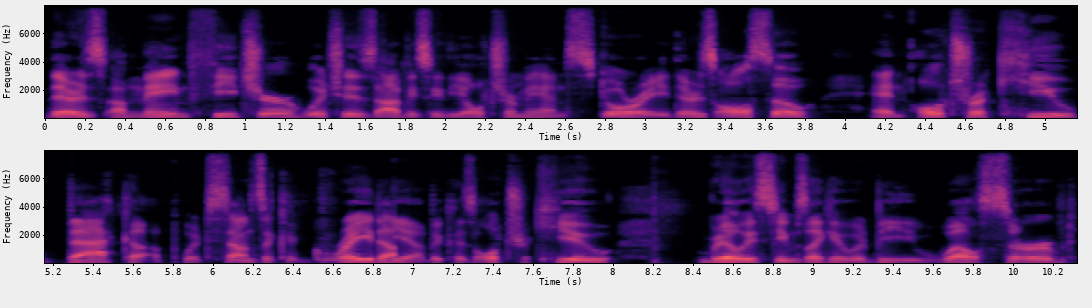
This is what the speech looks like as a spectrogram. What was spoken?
there's a main feature, which is obviously the Ultraman story. There's also an Ultra Q backup, which sounds like a great idea because Ultra Q really seems like it would be well served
